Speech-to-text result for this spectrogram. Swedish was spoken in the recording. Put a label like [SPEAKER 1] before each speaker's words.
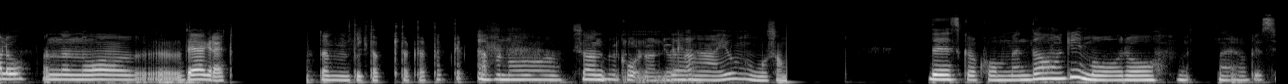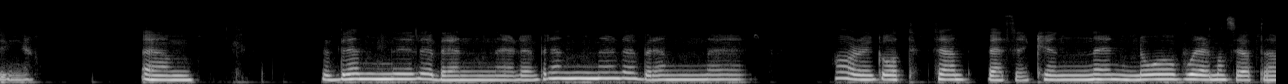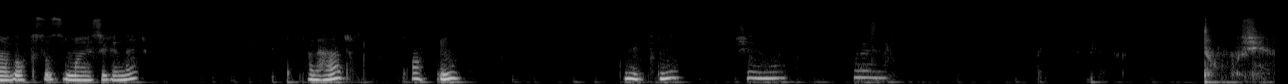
[SPEAKER 1] Hallo, men nå Det er greit. Den tikk-takk, takk, takk.
[SPEAKER 2] Ja, for nå
[SPEAKER 1] Så
[SPEAKER 2] recorder den jo,
[SPEAKER 1] det er jo noe sånn
[SPEAKER 2] Det skal komme en dag i morgen Nei, jeg kan ikke synge. Ehm, det brenner, det brenner, det brenner, det brenner. Har det gått 30 sekunder nå? Hvor er det man ser at det har gått så, så mange sekunder? Er det her? 앞이 느낌 실물 동무실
